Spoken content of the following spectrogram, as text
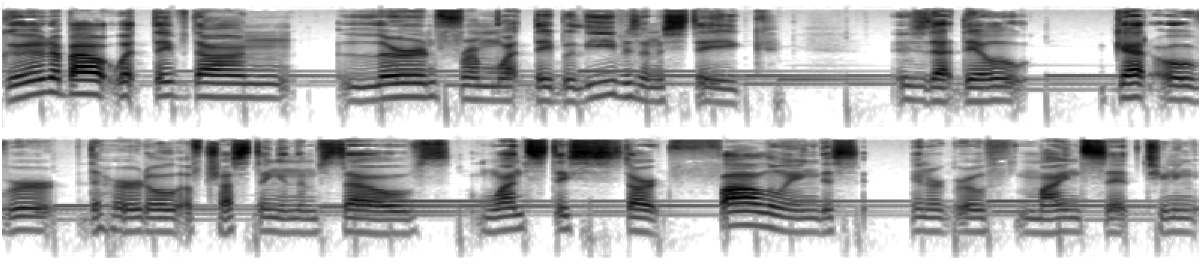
good about what they've done learn from what they believe is a mistake is that they'll get over the hurdle of trusting in themselves once they start following this inner growth mindset, tuning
